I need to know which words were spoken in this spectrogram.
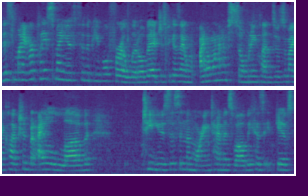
This might replace my Youth to the People for a little bit just because I, I don't want to have so many cleansers in my collection. But I love to use this in the morning time as well because it gives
